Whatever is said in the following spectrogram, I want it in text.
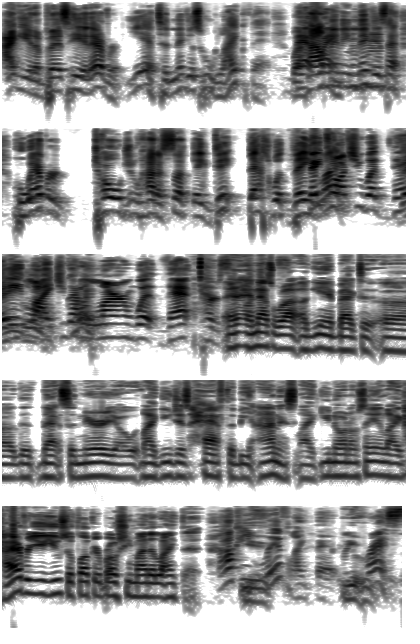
I get the best head ever. Yeah, to niggas who like that. But That how way. many Mhm. niggas have whoever told you how to suck their dick, that's what they They like. taught you what they, They like, liked. You got to right. learn what that person. and, and that's what I again back to uh the, that scenario. Like you just have to be honest. Like you know what I'm saying. Like however you used to fuck her, bro, she might have liked that. How can you, you- live like that? You- Repressed.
